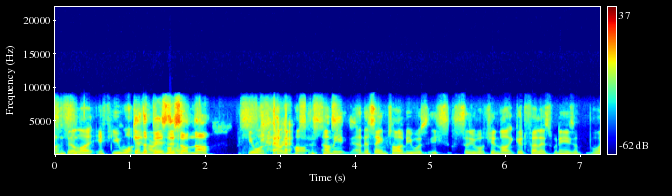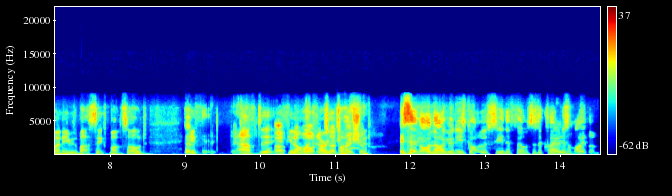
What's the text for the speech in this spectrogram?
I feel like if you watch Get the Harry business Potter, on now. He watched Harry Potter. I mean, at the same time, he was he's still watching like Goodfellas when he was when he was about six months old. If Again, after a- if you don't a like Harry Potter, exaggeration. Is there not an argument he's got with seeing the films to declare he doesn't like them?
